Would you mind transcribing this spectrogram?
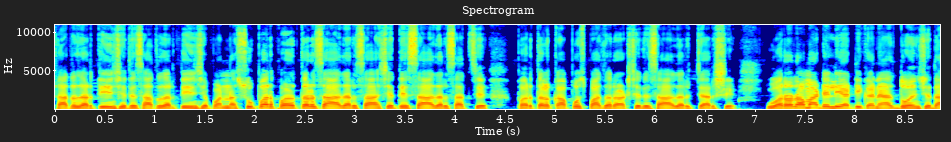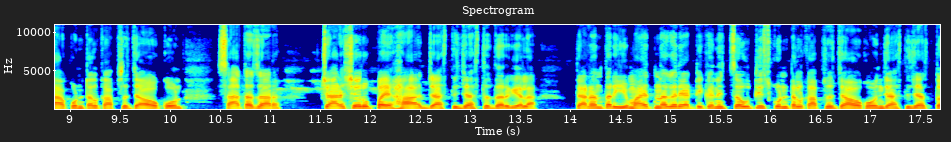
सात हजार तीनशे ते सात हजार तीनशे पन्नास सुपर फरतळ सहा हजार सहाशे ते सहा हजार सातशे फरतळ कापूस पाच हजार आठशे ते सहा हजार चारशे. वरोरा माटेल या ठिकाणी आज दोनशे दहा क्विंटल कापसाचा आवक सात हजार चारशे रुपये हा जास्तीत जास्त दर गेला. त्यानंतर हिमायतनगर या ठिकाणी चौतीस क्विंटल कापसाची आवक होऊन जास्तीत जास्त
